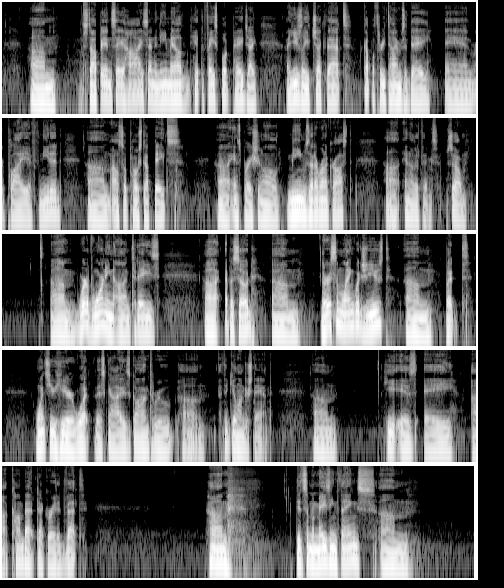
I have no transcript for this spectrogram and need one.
Um, stop in, say hi, send an email, hit the Facebook page. I I usually check that a couple, three times a day and reply if needed. Um, I also post updates, uh, inspirational memes that I run across, uh, and other things. So, um, word of warning on today's uh, episode um, there is some language used, um, but once you hear what this guy's gone through, um, I think you'll understand. Um, he is a uh, combat decorated vet. Um, did some amazing things um,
